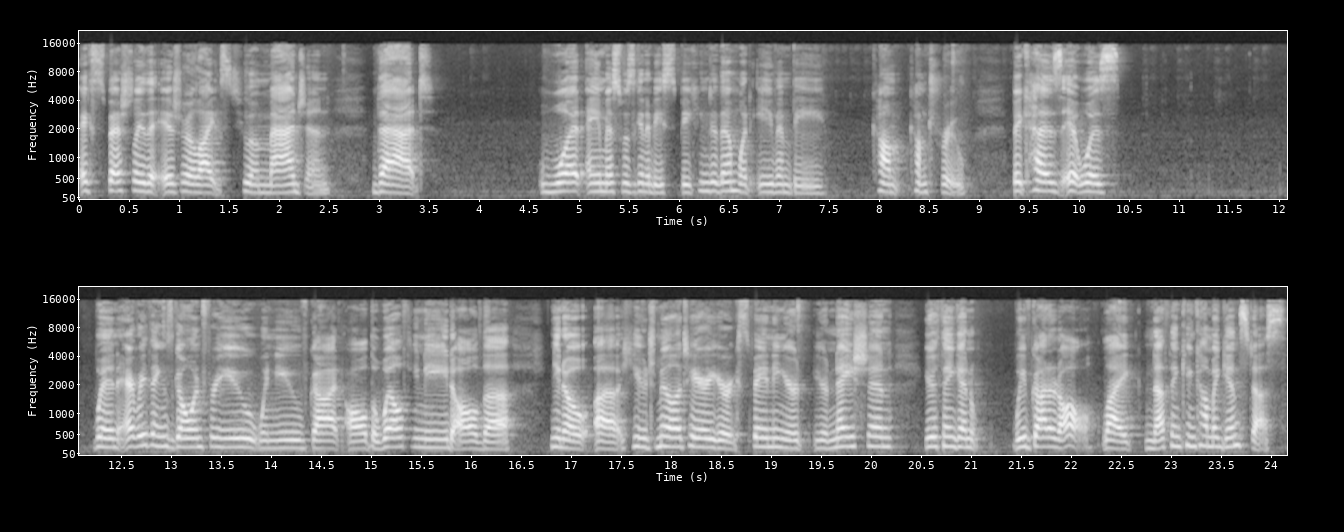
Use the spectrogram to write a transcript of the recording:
especially the Israelites to imagine that what Amos was going to be speaking to them would even be come come true because it was when everything's going for you when you've got all the wealth you need all the you know uh, huge military you're expanding your your nation you're thinking we've got it all like nothing can come against us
